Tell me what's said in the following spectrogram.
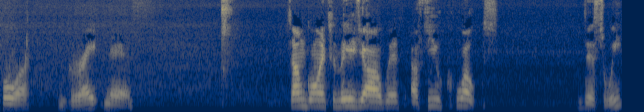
for greatness. So I'm going to leave y'all with a few quotes this week.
